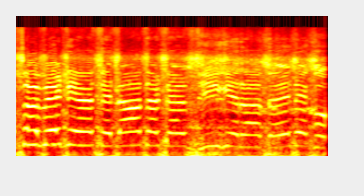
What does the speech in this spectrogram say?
ऐसा बैठे हैं ते दादा टाइम ठीक है रात है देखो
